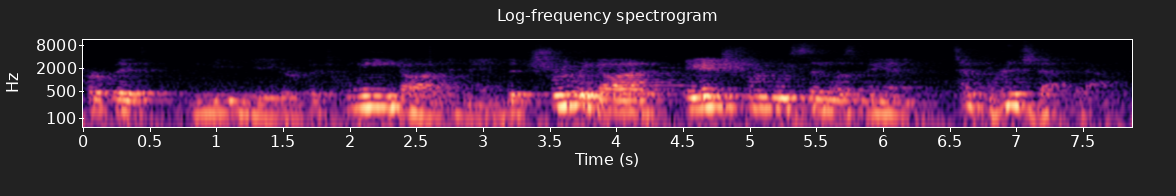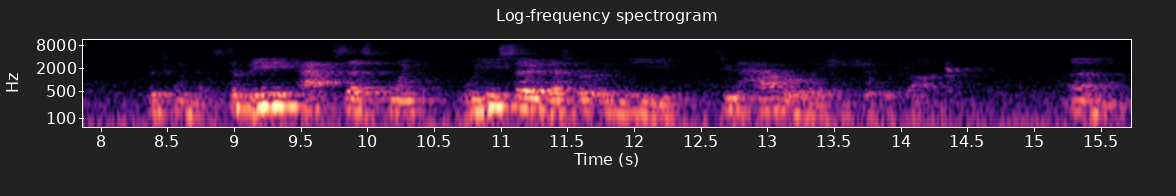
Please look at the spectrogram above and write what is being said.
perfect mediator between God and man, the truly God and truly sinless man, to bridge that gap between us, to be the access point we so desperately need to have a relationship with God. Um,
